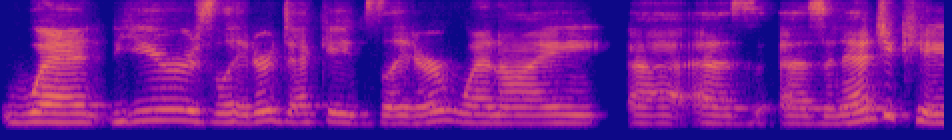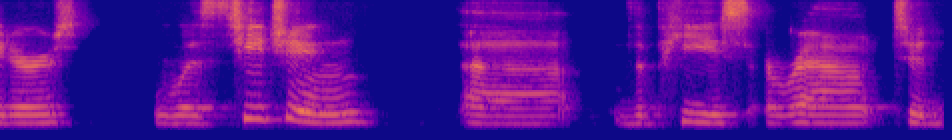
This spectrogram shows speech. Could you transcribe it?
when years later, decades later, when I uh, as as an educator was teaching uh, the piece around to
